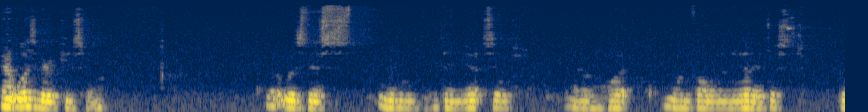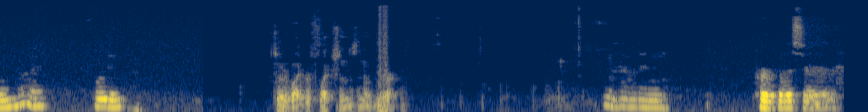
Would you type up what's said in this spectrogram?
And it was very peaceful. It was this little vignettes of, I don't know what, one following the other, just going by, floating. Sort of like reflections in a mirror. without any purpose or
